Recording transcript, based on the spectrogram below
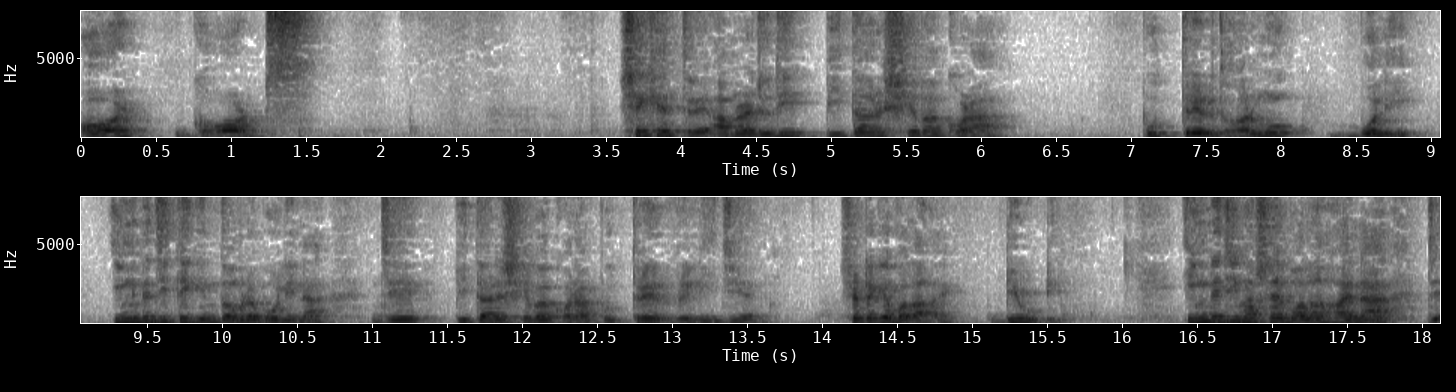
or gods. সেক্ষেত্রে আমরা যদি পিতার সেবা করা পুত্রের ধর্ম বলি ইংরেজিতে কিন্তু আমরা বলি না যে পিতার সেবা করা পুত্রের রিলিজিয়ন সেটাকে বলা হয় ডিউটি ইংরেজি ভাষায় বলা হয় না যে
